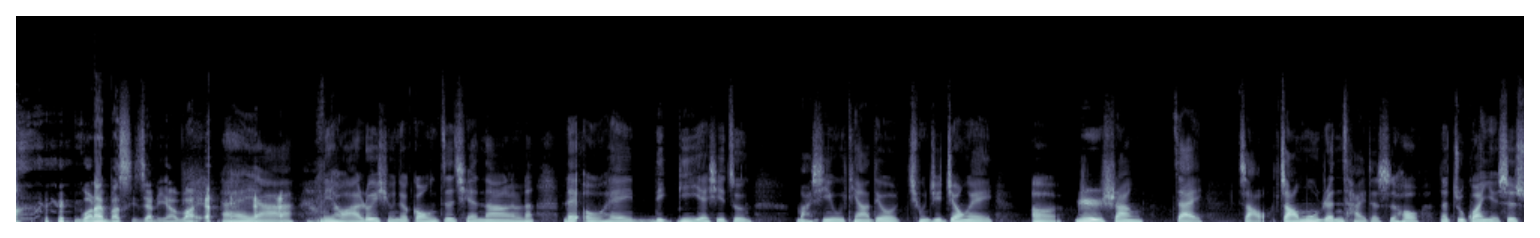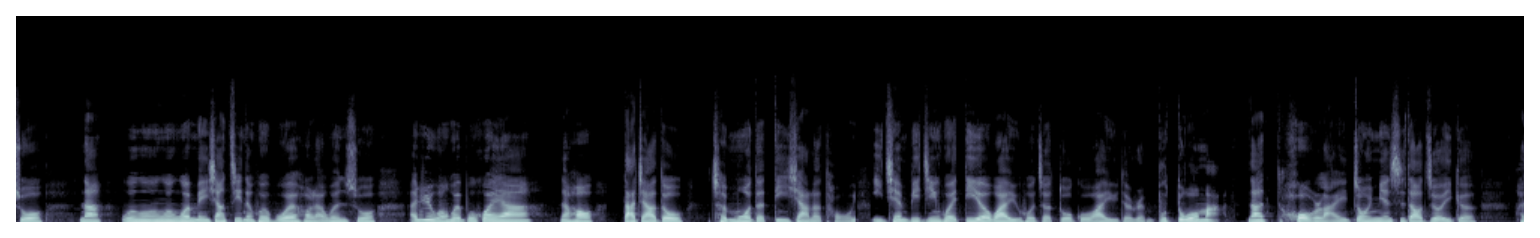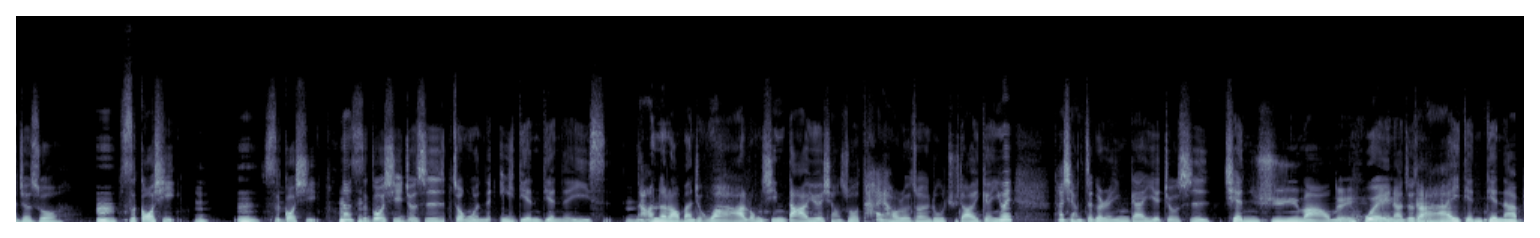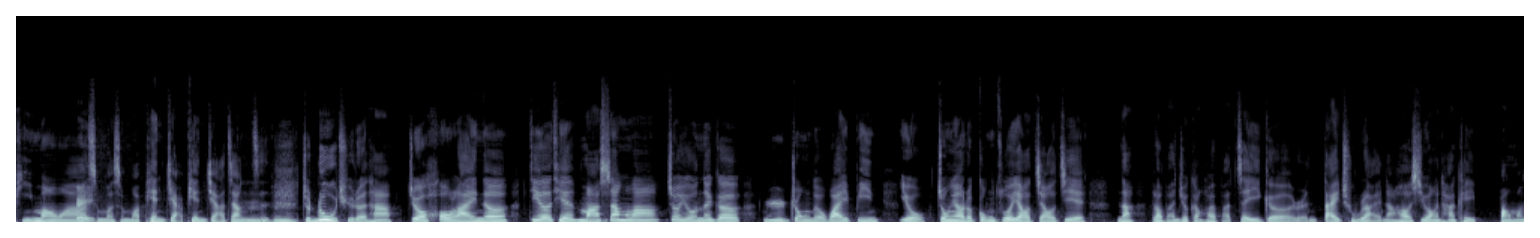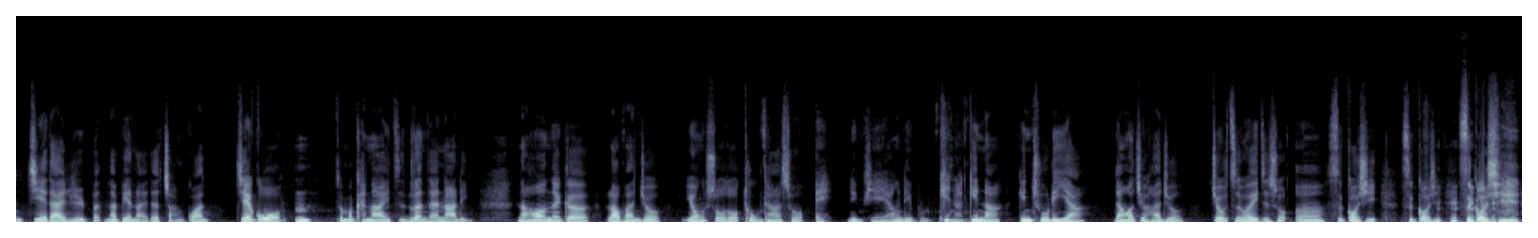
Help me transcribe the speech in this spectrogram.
我 来把时间你要卖啊，哎呀，你好啊，瑞想着讲之前呐，咱咧学迄日语的时阵，嘛是有听到像这种诶，呃，日商在找招募人才的时候，那主管也是说，那问问问问每一项技能会不会？后来问说，啊，日文会不会啊？然后大家都沉默的低下了头。以前毕竟会第二外语或者多国外语的人不多嘛，那后来终于面试到只有一个，他就说，嗯，是恭喜，嗯？嗯，死狗喜，那死狗喜就是中文的一点点的意思。然后那老板就哇龙心大悦，想说太好了，终于录取到一个，因为他想这个人应该也就是谦虚嘛，我对们会，然后就说嘿啊一点点啊皮毛啊嘿什么什么片假片假这样子。嗯，就录取了他，就后来呢，第二天马上啦，就有那个日中的外宾有重要的工作要交接，那老板就赶快把这一个人带出来，然后希望他可以帮忙接待日本那边来的长官。结果，嗯，怎么看他一直愣在那里？然后那个老板就用手肘吐他说：“哎、你别样你不进啊进啊进出力啊！”然后就他就就只会一直说：“嗯，是恭喜，是恭喜，是恭喜。”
